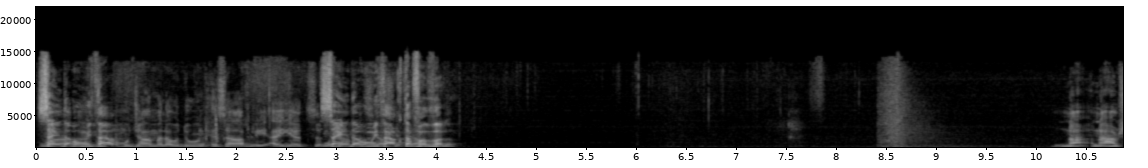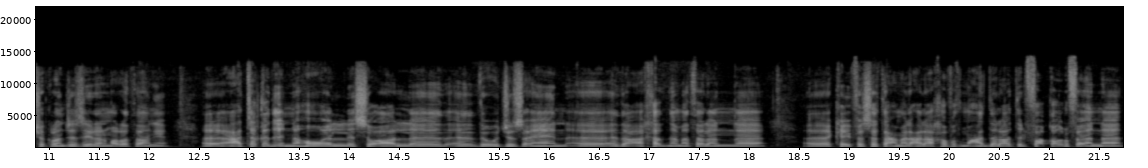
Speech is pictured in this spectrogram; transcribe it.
سيد أبو ميثاق. مجاملة ودون حساب لاي سيد أبو ميثاق تفضل. نعم شكرا جزيلا مرة ثانية. آه، أعتقد أنه السؤال آه، ذو جزئين. آه، إذا أخذنا مثلا كيف ستعمل على خفض معدلات الفقر فإن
